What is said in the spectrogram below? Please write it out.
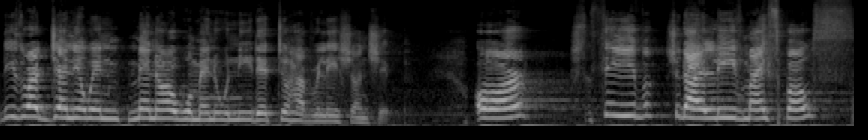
These were genuine men or women who needed to have relationship. Or, Steve, should I leave my spouse?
